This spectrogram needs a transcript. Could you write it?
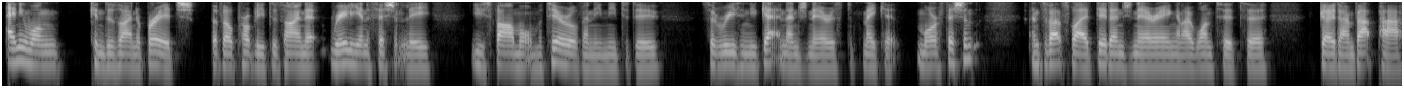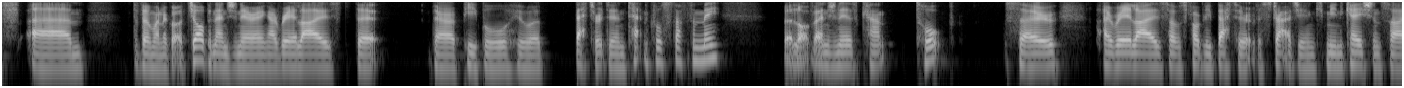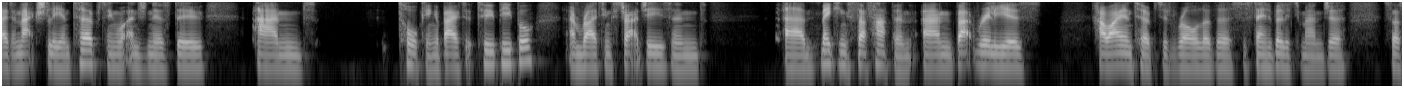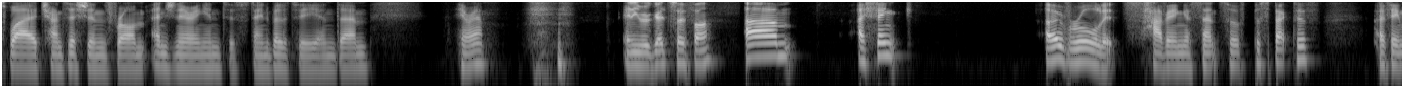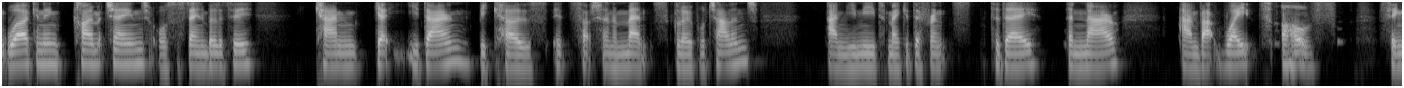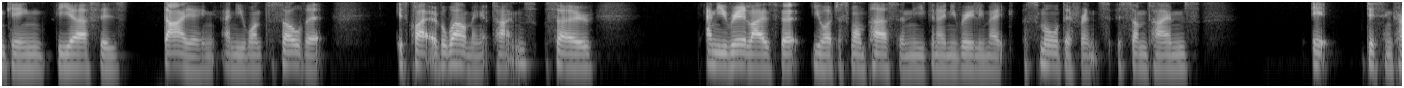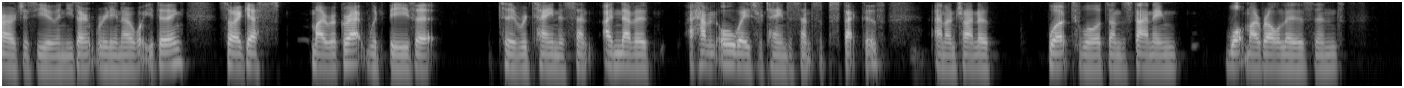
Anyone can design a bridge, but they'll probably design it really inefficiently, use far more material than you need to do. So the reason you get an engineer is to make it more efficient. And so that's why I did engineering and I wanted to go down that path. Um, but then when I got a job in engineering, I realized that there are people who are better at doing technical stuff than me, but a lot of engineers can't talk. So I realized I was probably better at the strategy and communication side and actually interpreting what engineers do and talking about it to people and writing strategies and um, making stuff happen. And that really is how I interpreted the role of a sustainability manager. So that's why I transitioned from engineering into sustainability. And um, here I am. Any regrets so far? Um, I think overall it's having a sense of perspective. I think working in climate change or sustainability can get you down because it's such an immense global challenge and you need to make a difference today and now. And that weight of thinking the earth is dying and you want to solve it is quite overwhelming at times. So and you realize that you are just one person, you can only really make a small difference, is sometimes it disencourages you and you don't really know what you're doing. So I guess my regret would be that to retain a sense, I never, I haven't always retained a sense of perspective. And I'm trying to work towards understanding what my role is and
